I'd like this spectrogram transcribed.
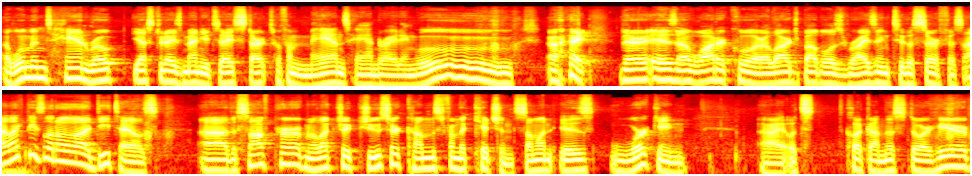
A woman's hand wrote yesterday's menu. Today starts with a man's handwriting. Ooh. All right. There is a water cooler. A large bubble is rising to the surface. I like these little uh, details. Uh, the soft purr of an electric juicer comes from the kitchen. Someone is working. All right, let's click on this door here.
